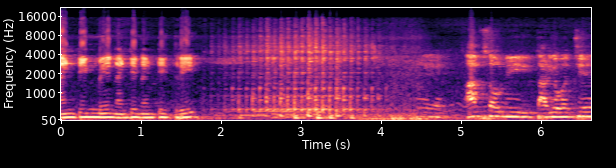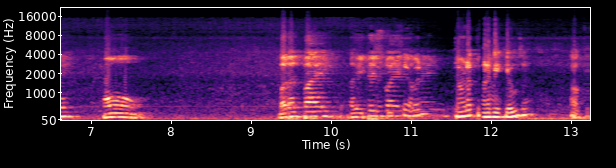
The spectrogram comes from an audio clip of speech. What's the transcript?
nineteen May nineteen ninety three આપ સૌની તાળીઓ વચ્ચે હું ભરતભાઈ હિતેશભાઈ ધડક મારે કંઈ કેવું છે? Okay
